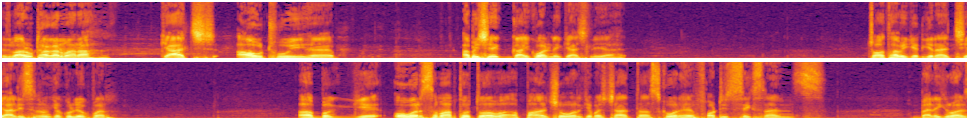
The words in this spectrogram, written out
इस बार उठाकर मारा। कैच आउट हुई है। अभिषेक गायकवाड़ ने कैच लिया है। चौथा विकेट गिरा है छियालीस रन के कुलयोग पर। अब ये ओवर समाप्त होता हुआ पाँच ओवर के पश्चात स्कोर है 46 रन बैलिक रॉयल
